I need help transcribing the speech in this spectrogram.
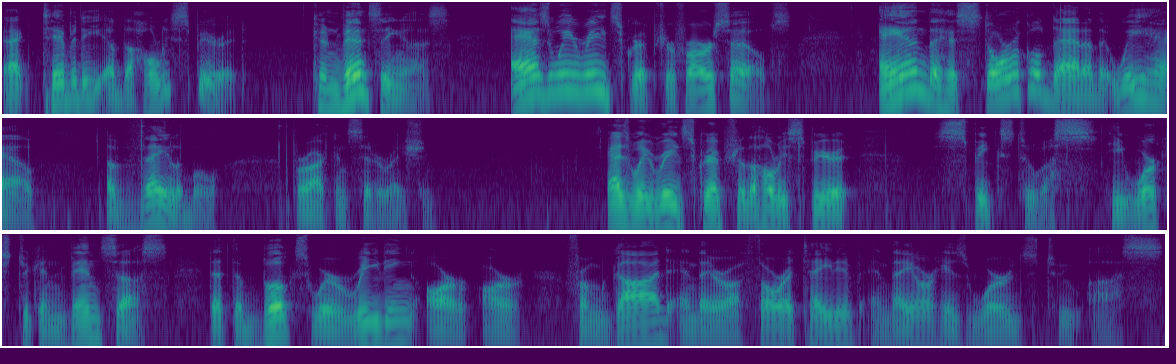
activity of the Holy Spirit convincing us as we read Scripture for ourselves, and the historical data that we have available for our consideration. As we read Scripture, the Holy Spirit speaks to us. He works to convince us that the books we're reading are, are from God and they are authoritative and they are His words to us.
